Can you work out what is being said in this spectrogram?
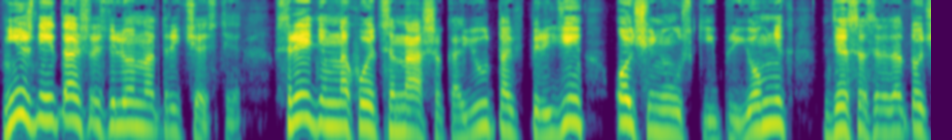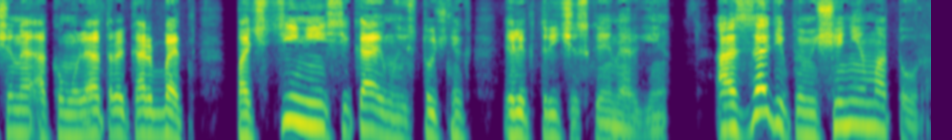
Нижний этаж разделен на три части. В среднем находится наша каюта, впереди очень узкий приемник, где сосредоточены аккумуляторы «Корбет», почти неиссякаемый источник электрической энергии а сзади помещение мотора.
